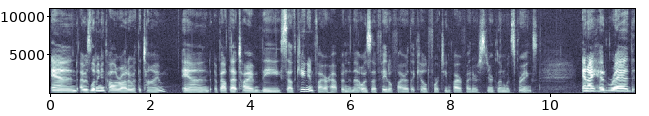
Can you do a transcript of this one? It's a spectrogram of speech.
And I was living in Colorado at the time and about that time the South Canyon fire happened and that was a fatal fire that killed 14 firefighters near Glenwood Springs. And I had read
